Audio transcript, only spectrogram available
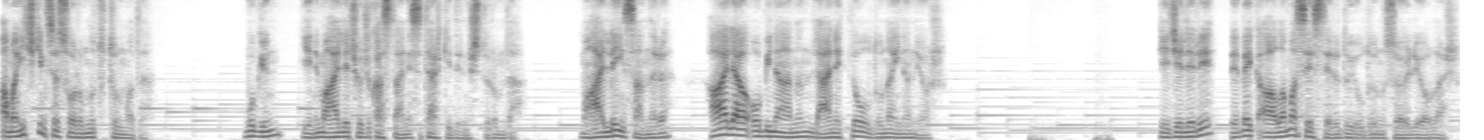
Ama hiç kimse sorumlu tutulmadı. Bugün yeni mahalle çocuk hastanesi terk edilmiş durumda. Mahalle insanları hala o binanın lanetli olduğuna inanıyor. Geceleri bebek ağlama sesleri duyulduğunu söylüyorlar.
